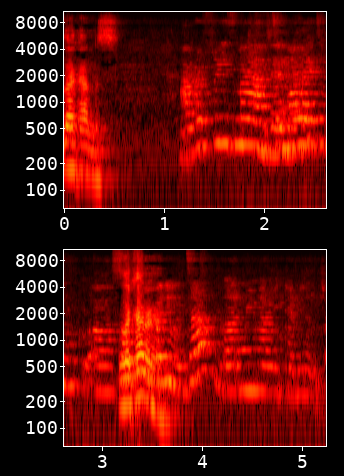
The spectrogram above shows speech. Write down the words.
ल खानुहोस् हाम्रो फ्रिजमा चाहिँ मलाई पनि हुन्छ गर्मीमा मिठो पनि हुन्छ।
